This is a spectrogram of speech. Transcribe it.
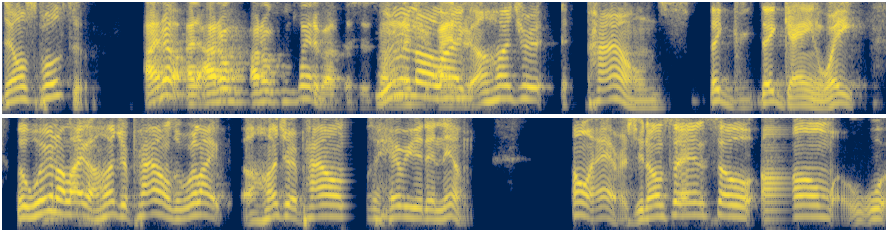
They don't supposed to. i know and i don't i don't complain about this it's not Women are like hundred pounds. They they gain weight, but women are like hundred pounds, we're like hundred pounds heavier than them on average. You know what I'm saying? So um, w-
